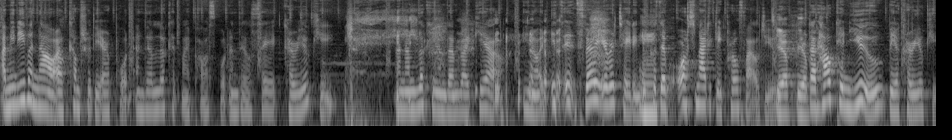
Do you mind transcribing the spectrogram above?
I mean, even now, I'll come through the airport and they'll look at my passport and they'll say Kariuki. and I'm looking at them like, yeah, you know, it, it's, it's very irritating because they've automatically profiled you. Mm. Yep, yep. That how can you be a Kariuki?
